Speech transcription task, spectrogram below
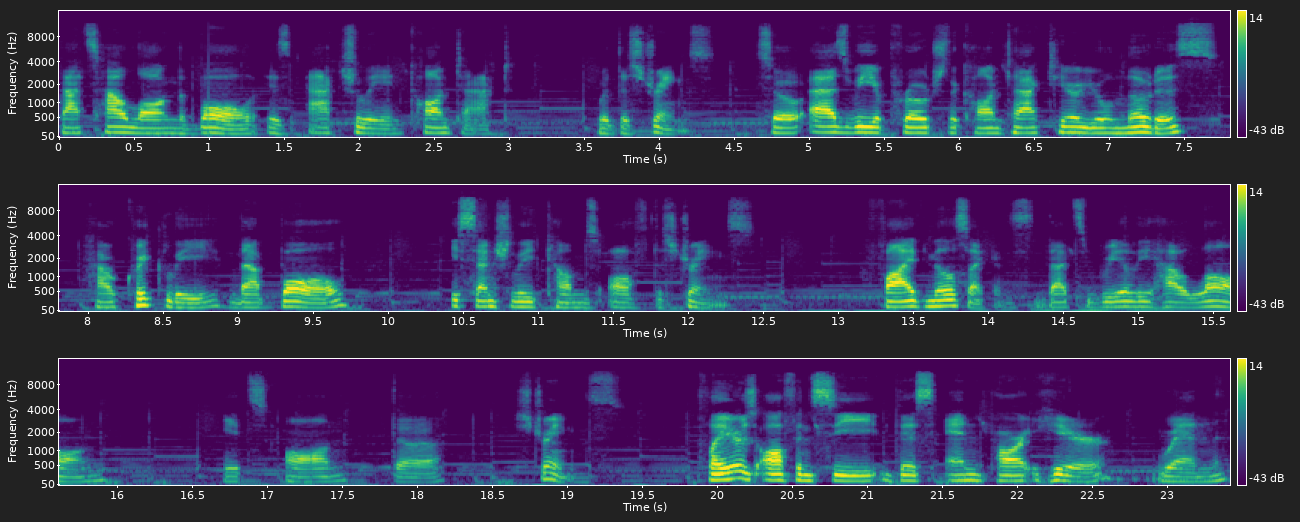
That's how long the ball is actually in contact with the strings. So as we approach the contact here, you'll notice how quickly that ball essentially comes off the strings. 5 milliseconds, that's really how long it's on the strings. Players often see this end part here when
